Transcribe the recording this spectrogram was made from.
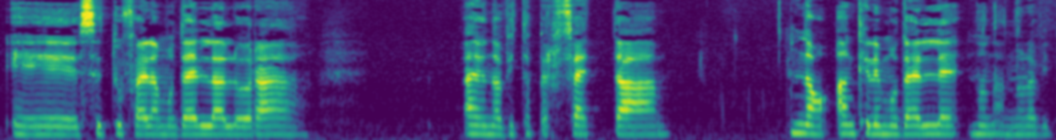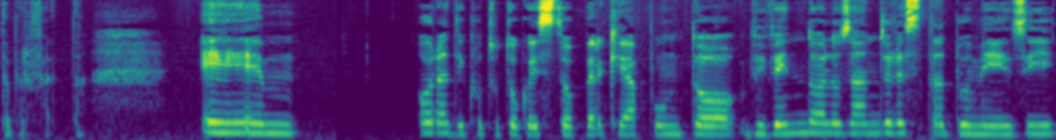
e se tu fai la modella allora hai una vita perfetta. No, anche le modelle non hanno la vita perfetta. E ehm, ora dico tutto questo perché appunto vivendo a Los Angeles da due mesi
